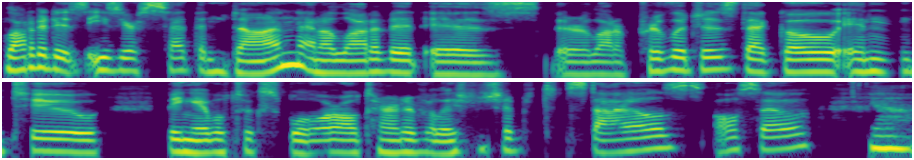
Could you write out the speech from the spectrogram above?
a lot of it is easier said than done. And a lot of it is there are a lot of privileges that go into being able to explore alternative relationship styles also. Yeah.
